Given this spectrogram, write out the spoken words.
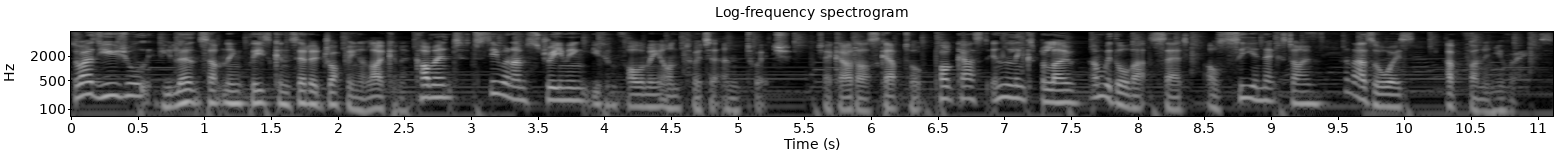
So as usual, if you learned something, please consider dropping a like and a comment. To see when I'm streaming, you can follow me on Twitter and Twitch. Check out our Scav Talk podcast in the links below, and with all that said, I'll see you next time, and as always, have fun in your raids.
